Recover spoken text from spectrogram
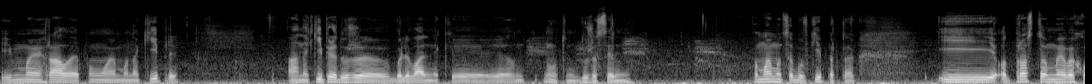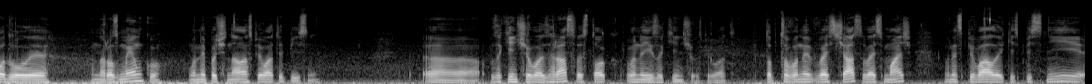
і ми грали, по-моєму, на Кіпрі. А на Кіпрі дуже вболівальники, ну, там дуже сильні. По-моєму, це був Кіпр, так. І от просто ми виходили на розминку, вони починали співати пісні. Е, закінчувалась гра, свисток, вони їх закінчували співати. Тобто вони весь час, весь матч, вони співали якісь пісні,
